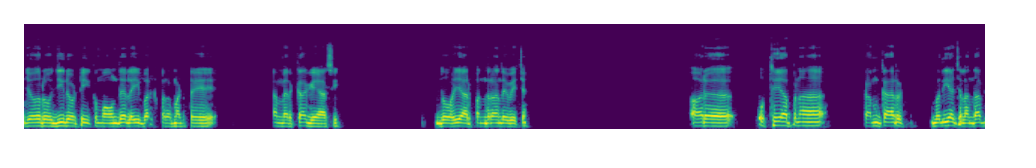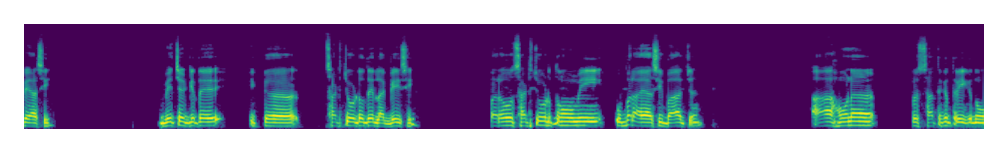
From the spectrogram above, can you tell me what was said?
ਜੋ ਰੋਜੀ ਰੋਟੀ ਕਮਾਉਣ ਦੇ ਲਈ ਵਰਕ ਪਰਮਿਟ ਤੇ ਅਮਰੀਕਾ ਗਿਆ ਸੀ। 2015 ਦੇ ਵਿੱਚ। ਔਰ ਉੱਥੇ ਆਪਣਾ ਕੰਮਕਾਰ ਵਧੀਆ ਚਲਾਉਂਦਾ ਪਿਆ ਸੀ। ਵਿੱਚ ਕਿਤੇ ਇੱਕ ਸੱਟ ਚੋਟ ਉਹਦੇ ਲੱਗ ਗਈ ਸੀ। ਪਰ ਉਹ ਸੱਟ ਚੋਟ ਤੋਂ ਵੀ ਉੱਭਰ ਆਇਆ ਸੀ ਬਾਅਦ ਚ। ਆ ਹੁਣ ਕੋਈ 7 ਕੁ ਤਰੀਕ ਨੂੰ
